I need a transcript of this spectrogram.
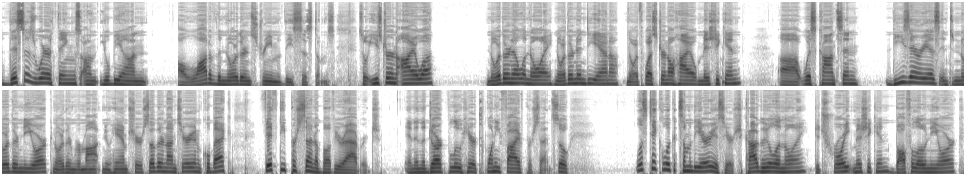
This is where things on you'll be on a lot of the northern stream of these systems. So eastern Iowa, northern Illinois, northern Indiana, northwestern Ohio, Michigan, uh, Wisconsin, these areas into northern New York, northern Vermont, New Hampshire, southern Ontario, and Quebec, 50% above your average. And in the dark blue here, 25%. So let's take a look at some of the areas here. Chicago, Illinois, Detroit, Michigan, Buffalo, New York,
